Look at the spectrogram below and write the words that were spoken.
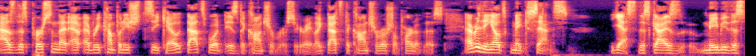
as this person that every company should seek out that's what is the controversy right like that's the controversial part of this everything else makes sense yes this guy's maybe this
